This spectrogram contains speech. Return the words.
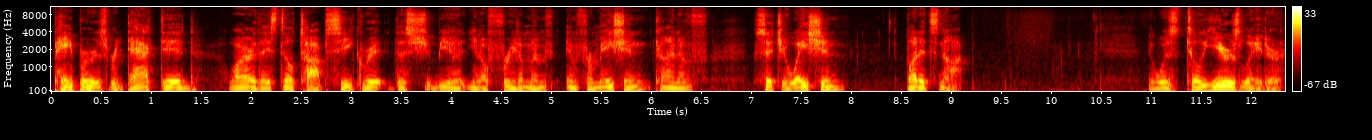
papers redacted? Why are they still top secret? This should be a, you know, freedom of information kind of situation, but it's not. It was till years later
